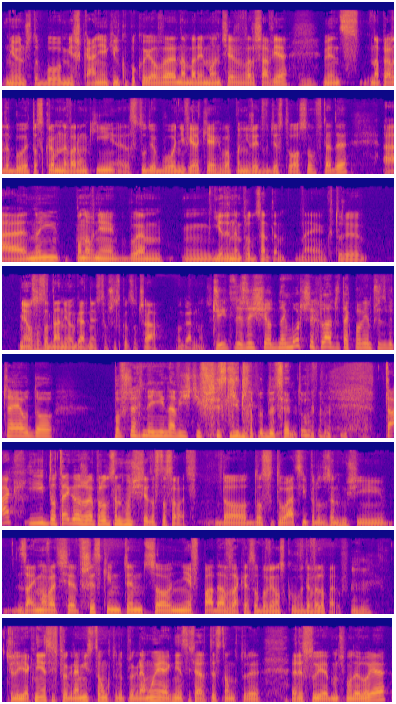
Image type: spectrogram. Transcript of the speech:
nie wiem czy to było mieszkanie kilkupokojowe na Marymoncie w Warszawie, więc naprawdę były to skromne warunki. E, Studio było niewielkie, chyba poniżej 20 osób wtedy. E, No i ponownie byłem mm, jedynym producentem, e, który miał za zadanie ogarniać to wszystko, co trzeba ogarnąć. Czyli żeś się od najmłodszych lat, że tak powiem, przyzwyczajał do powszechnej nienawiści wszystkich dla producentów? Tak, i do tego, że producent musi się dostosować do, do sytuacji. Producent musi zajmować się wszystkim tym, co nie wpada w zakres obowiązków deweloperów. Czyli jak nie jesteś programistą, który programuje, jak nie jesteś artystą, który rysuje bądź modeluje,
